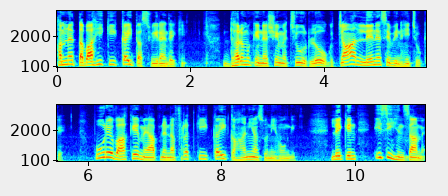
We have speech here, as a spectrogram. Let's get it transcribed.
हमने तबाही की कई तस्वीरें देखी। धर्म के नशे में चूर लोग जान लेने से भी नहीं चूके। पूरे वाक़े में आपने नफरत की कई कहानियाँ सुनी होंगी। लेकिन इसी हिंसा में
